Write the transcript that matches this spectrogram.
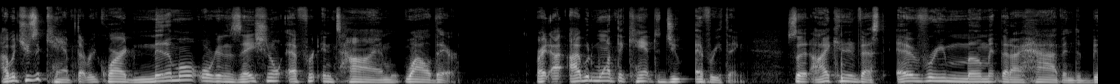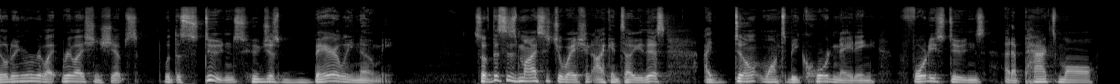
I would choose a camp that required minimal organizational effort and time while there. Right? I, I would want the camp to do everything so that I can invest every moment that I have into building rela- relationships with the students who just barely know me. So if this is my situation, I can tell you this I don't want to be coordinating 40 students at a packed mall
